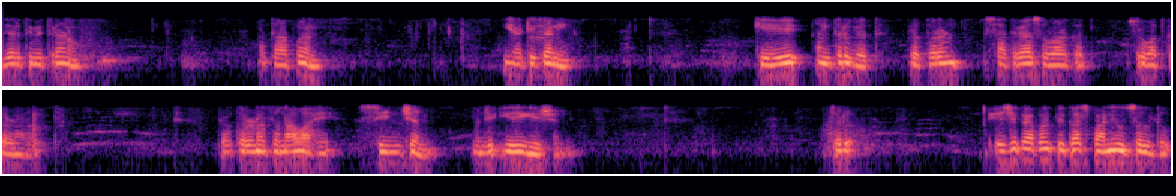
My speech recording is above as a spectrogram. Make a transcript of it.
विद्यार्थी मित्रांनो आता आपण या ठिकाणी के अंतर्गत प्रकरण सातव्या सुरुवात सुरुवात करणार आहोत. प्रकरणाचं नाव आहे सिंचन म्हणजे इरिगेशन तर हे जे काय आपण पिकास पाणी उचलतो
